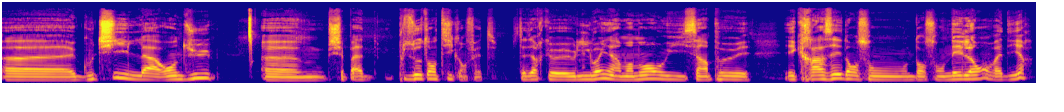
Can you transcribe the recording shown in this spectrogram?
euh, Gucci l'a rendu, euh, je sais pas, plus authentique en fait. C'est-à-dire que Lil Wayne, à un moment où il s'est un peu écrasé dans son, dans son élan, on va dire.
